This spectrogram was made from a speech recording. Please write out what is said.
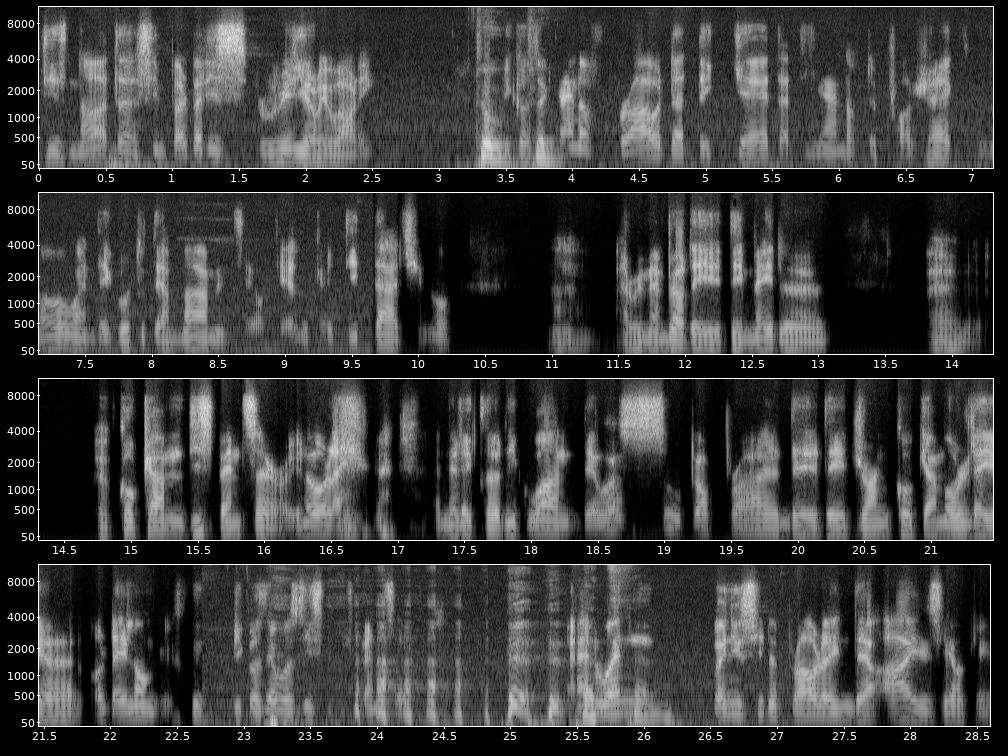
it is not uh, simple but it's really rewarding True. because true. the kind of proud that they get at the end of the project you know when they go to their mom and say okay look i did that you know um, I remember they they made a, a, a kokum dispenser, you know, like an electronic one. They were super proud. They they drank kokum all day uh, all day long because there was this dispenser. and when when you see the pride in their eyes, you say, okay,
